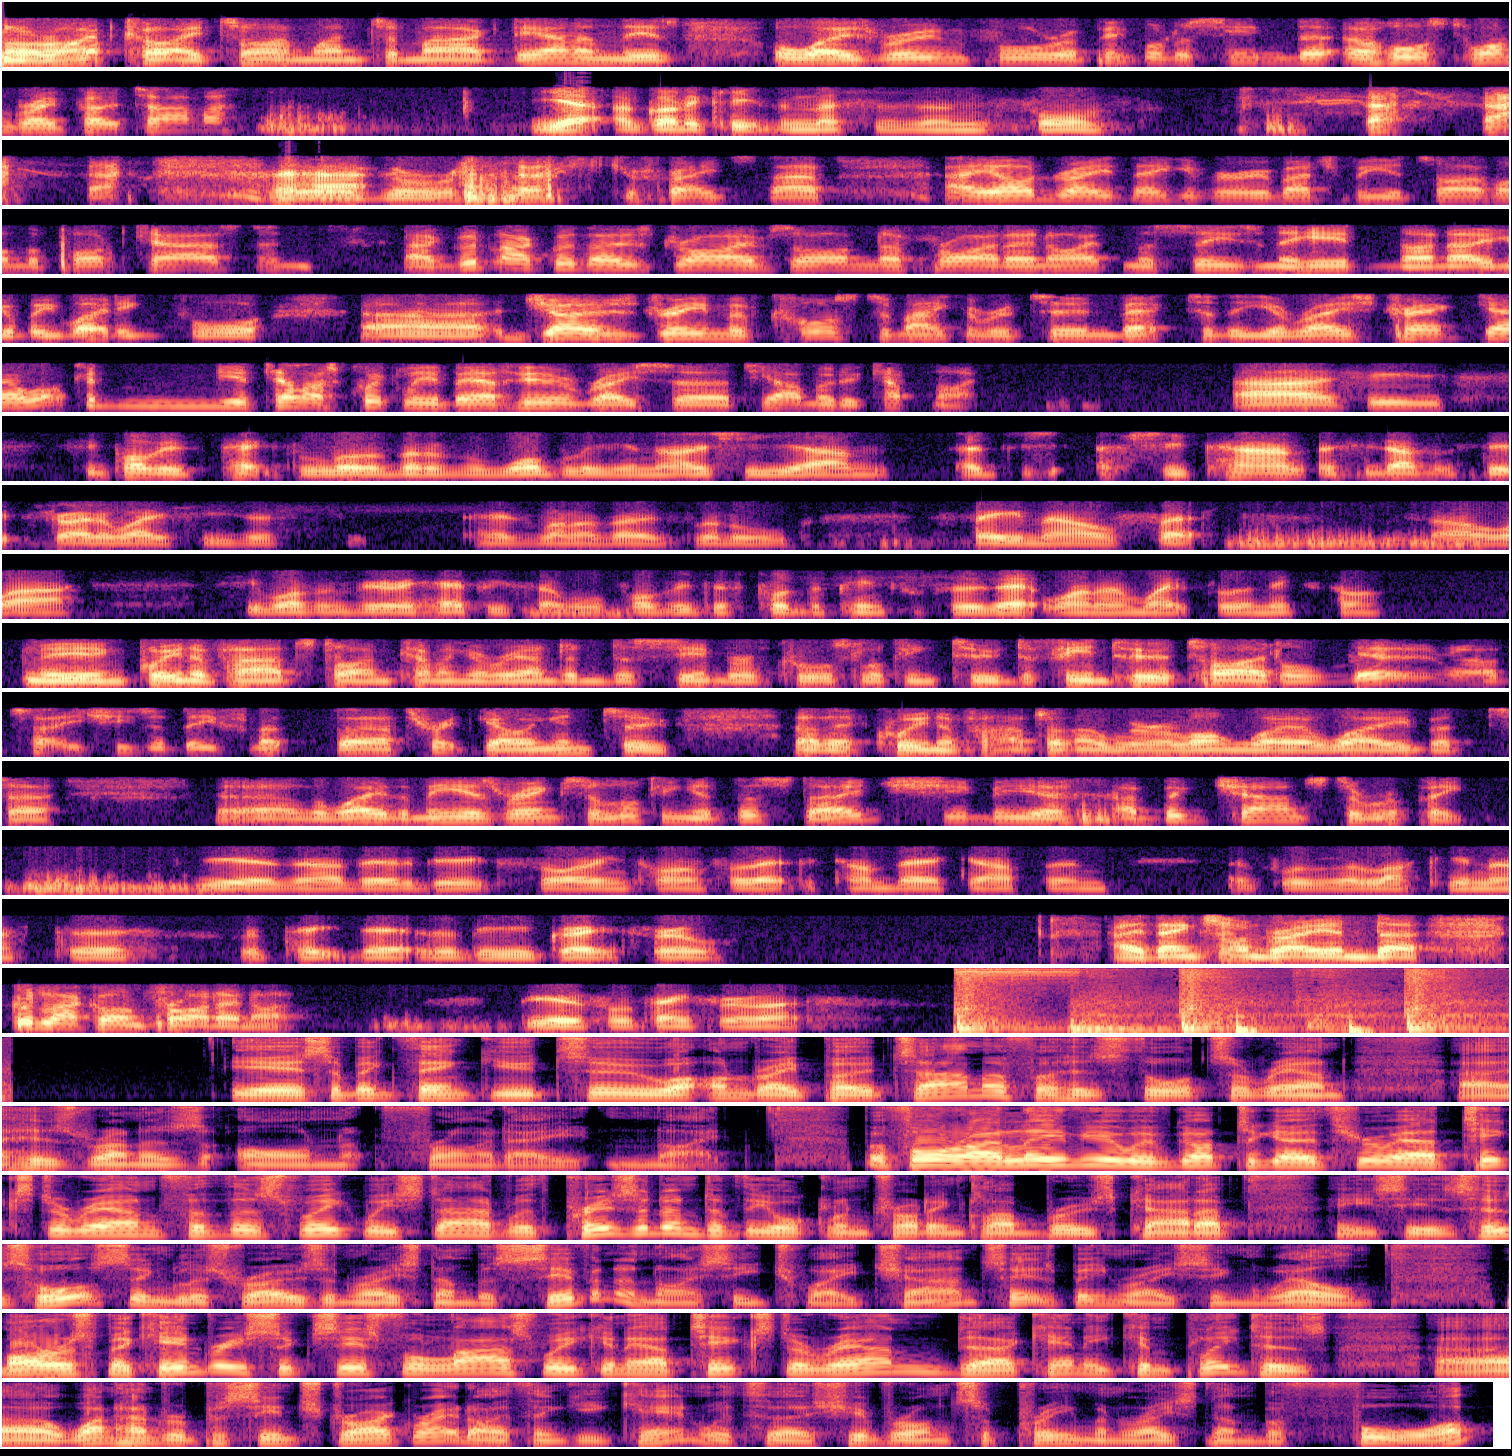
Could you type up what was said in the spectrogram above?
All right, Kai, time one to mark down, and there's always room for uh, people to send a horse to Andre Poutama. Yeah, I've got to keep the misses in form. great, great stuff. Hey, Andre, thank you very much for your time on the podcast, and uh, good luck with those drives on uh, Friday night and the season ahead. And I know you'll be waiting for uh, Joe's dream, of course, to make a return back to the racetrack. Uh, what can you tell us quickly about her race, uh, Te Cup night? Uh, she she probably picked a little bit of a wobbly, you know. She um she can't if she doesn't step straight away, she just has one of those little female fits. So uh, she wasn't very happy. So we'll probably just put the pencil through that one and wait for the next time. Yeah, and Queen of Hearts time coming around in December, of course, looking to defend her title. Yeah, I'd say she's a definite uh, threat going into uh, that Queen of Hearts. I know we're a long way away, but uh, uh, the way the Mayor's ranks are looking at this stage, she'd be a, a big chance to repeat. Yeah, no, that'd be an exciting time for that to come back up, and if we were lucky enough to repeat that, it'd be a great thrill. Hey, thanks, Andre, and uh, good luck on Friday night. Beautiful. Thanks very much. Yes, a big thank you to Andre Poutama for his thoughts around uh, his runners on Friday night. Before I leave you, we've got to go through our text around for this week. We start with President of the Auckland Trotting Club, Bruce Carter. He says his horse, English Rose, in race number seven, a nice each way chance, has been racing well. Maurice McKendry, successful last week in our text around. Uh, can he complete his uh, 100% strike rate? I think he can with uh, Chevron Supreme in race number four.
